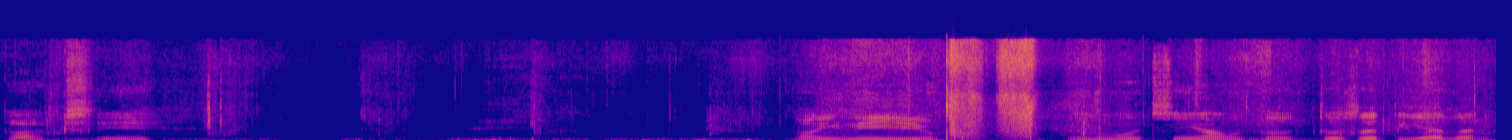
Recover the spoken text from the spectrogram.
taksi. Ai niin jo. Mutsi auto tuossa tiellä. Niin.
